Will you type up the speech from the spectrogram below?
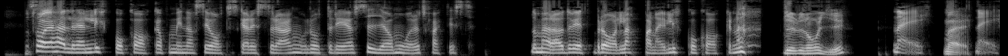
Då tar jag hellre en lyckokaka på min asiatiska restaurang och låter det sia om året faktiskt. De här, du vet, bra lapparna i lyckokakorna. Blir du nojig? Nej, Nej. nej.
